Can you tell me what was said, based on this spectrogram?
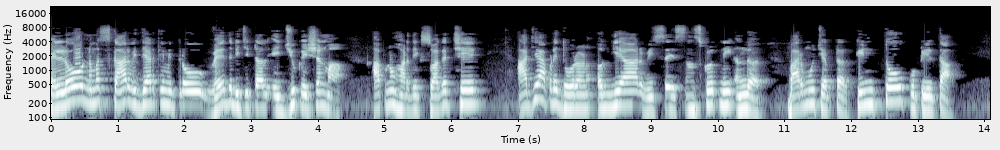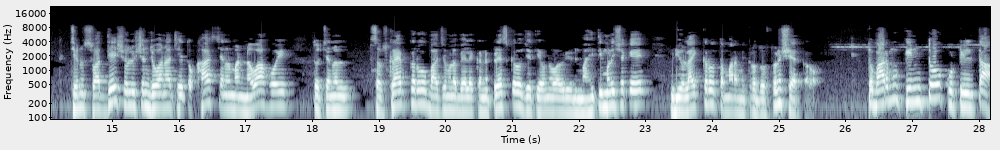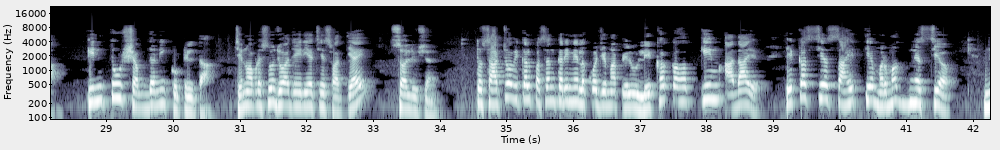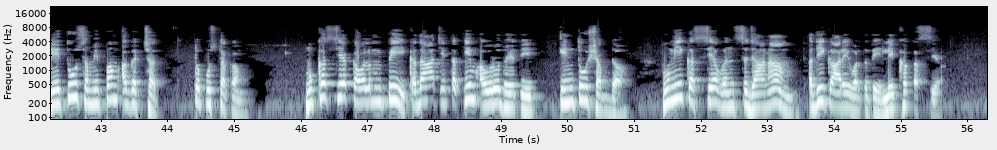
Hello, નમસ્કાર વિદ્યાર્થી મિત્રો. વેદ ડિજિટલ એજ્યુકેશનમાં આપનું હાર્દિક સ્વાગત છે. આજે આપણે ધોરણ અગિયાર વિષય સંસ્કૃતની અંદર બારમું ચેપ્ટર કિંતો કુટિલતા, જેનું સ્વાધ્યાય સોલ્યુશન જોવાના છે. તો ખાસ ચેનલમાં નવા હોય તો ચેનલ સબસ્ક્રાઇબ કરો, બાજુમાં બેલ આઇકનને પ્રેસ કરો, જેથી અવનવા વિડીયોની માહિતી મળી શકે. વીડિયો લાઇક કરો, તમારા મિત્રો, દોસ્તોને શેર કરો. તો બારમું કિંતો કુટિલતા કિંતુ શબ્દની કુટિલતા, જેનું આપણે શું જોવા જઈ રહ્યા છીએ? સ્વાધ્યાય સોલ્યુશન. તો સાચો વિકલ્પ પસંદ કરીને લખો, જેમાં પેલું લેખક કિમ આદાય એકસ્ય સાહિત્ય મર્મજ્ઞસ્ય નેતુ સમીપમ અગચ્છત. તો પુસ્તકમ. મુખસ્ય કવલંપી કદાચિત કિમ અવરોધયતી. કિંતુ શબ્દ. ભૂમિકસ્ય વંશજાનામ અધિકારે વર્તતે લેખકસ્ય.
